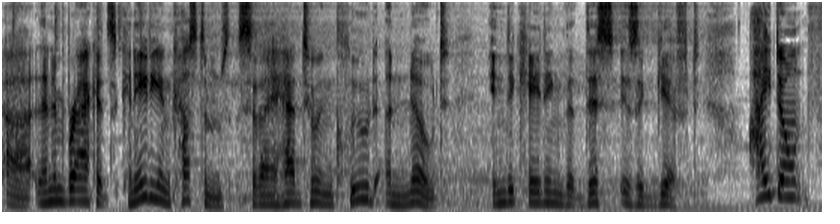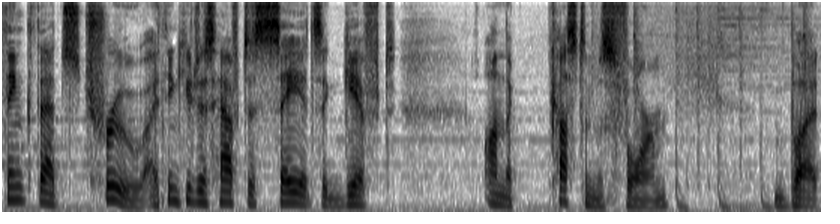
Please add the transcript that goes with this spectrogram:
Uh, then in brackets, Canadian Customs said I had to include a note indicating that this is a gift. I don't think that's true. I think you just have to say it's a gift on the customs form. But,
